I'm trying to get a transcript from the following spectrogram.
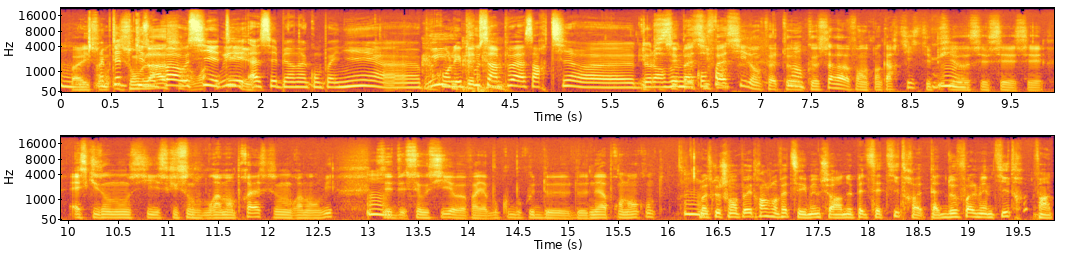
Mm. ils sont- Peut-être qu'ils n'ont pas sont- aussi été assez bien accompagnés euh, pour Oui, qu'on les pousse un peu à sortir euh, de Et leur puis c'est zone pas de si confort. facile en fait que ça enfin, en tant qu'artiste et puis Mm. euh, c'est c'est c'est est-ce qu'ils en ont aussi est-ce qu'ils sont vraiment prêts est-ce qu'ils en ont vraiment envie? Mm. c'est c'est aussi il y a beaucoup beaucoup de, de nez à prendre en compte Moi, ce que je trouve un peu étrange, en fait, c'est que même sur un EP de 7 titres, t'as deux fois le même titre. Enfin,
